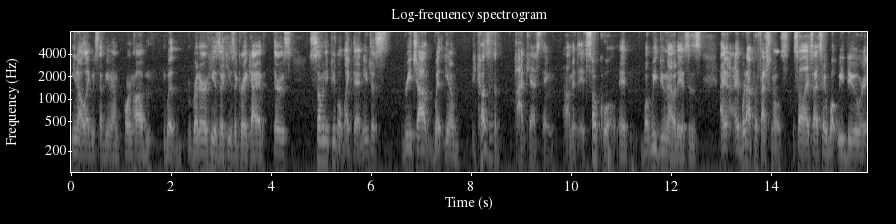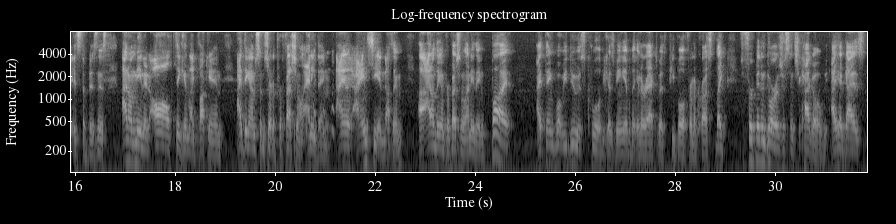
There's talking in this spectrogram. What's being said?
you know, like we said, being on Pornhub with Ritter, he's a he's a great guy. There's so many people like that, and you just reach out with you know because of podcasting. Um, it, it's so cool. It what we do nowadays is I, I, we're not professionals. So like so I say what we do or it's the business. I don't mean at all thinking like fucking. I think I'm some sort of professional anything. I I ain't seeing nothing. Uh, I don't think I'm professional anything. But I think what we do is cool because being able to interact with people from across like Forbidden Doors just in Chicago. We, I had guys.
